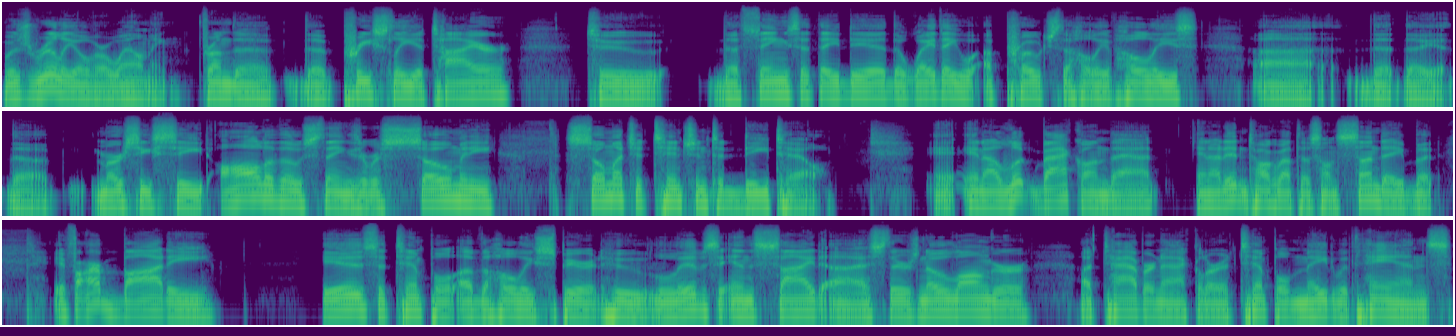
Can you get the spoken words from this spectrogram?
was really overwhelming from the the priestly attire to the things that they did, the way they approached the Holy of Holies, uh, the the the mercy seat, all of those things. There was so many, so much attention to detail, and, and I look back on that, and I didn't talk about this on Sunday, but if our body is a temple of the Holy Spirit who lives inside us, there's no longer a tabernacle or a temple made with hands.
